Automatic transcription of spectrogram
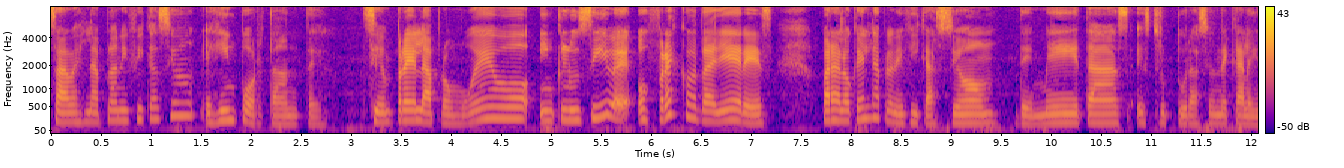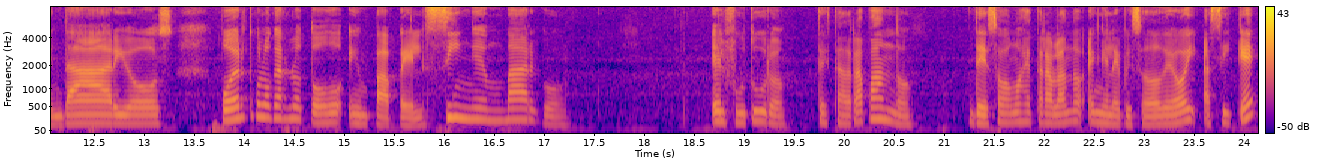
Sabes, la planificación es importante. Siempre la promuevo, inclusive ofrezco talleres para lo que es la planificación de metas, estructuración de calendarios, poder colocarlo todo en papel. Sin embargo, el futuro te está atrapando. De eso vamos a estar hablando en el episodio de hoy, así que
